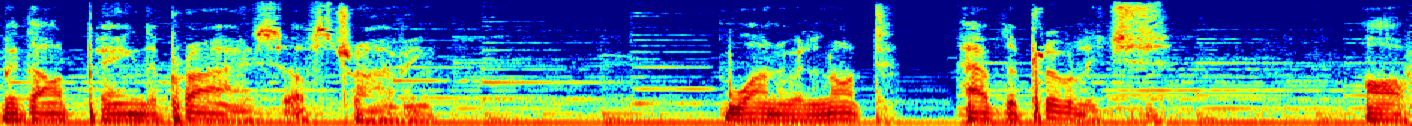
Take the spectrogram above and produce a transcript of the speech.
without paying the price of striving. One will not have the privilege of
